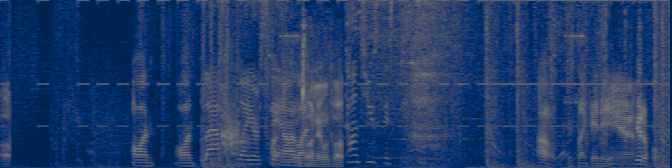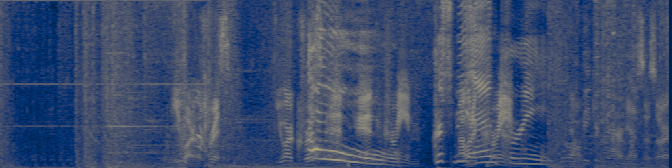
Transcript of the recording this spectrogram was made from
Oh. On, on. Last player now I standing. like- 20 on 12. Can't use this. Oh, he's playing KD. Yeah. Beautiful. You are crisp. You are crisp No! and, and cream. Crispy I and cream. cream. I heard I'm so sorry.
